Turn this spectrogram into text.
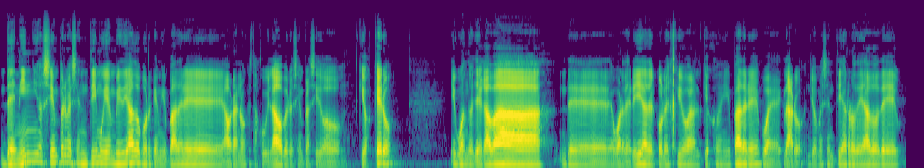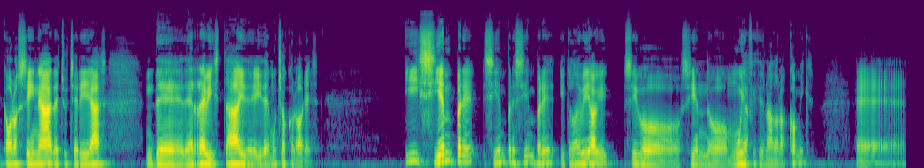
de niño siempre me sentí muy envidiado porque mi padre, ahora no, que está jubilado, pero siempre ha sido kiosquero. Y cuando llegaba de, guardería, del colegio al kiosco de mi padre, pues claro, yo me sentía rodeado de golosinas, de chucherías, de, revistas y de, y de muchos colores. Y siempre, siempre, siempre, y todavía hoy sigo siendo muy aficionado a los cómics. Eh,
